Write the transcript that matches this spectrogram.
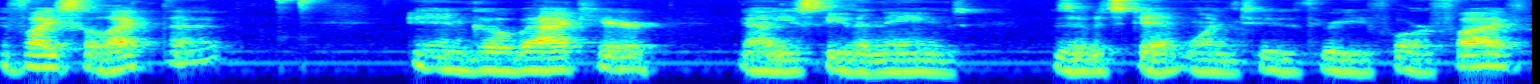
If I select that and go back here, now you see the names exhibit stamp one, two, three, four, five.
